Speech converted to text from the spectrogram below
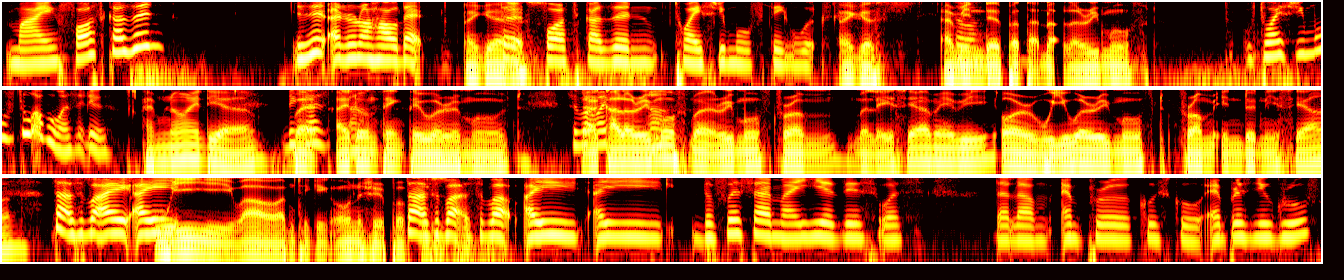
My fourth cousin Is it? I don't know how that I third, guess. fourth cousin Twice removed thing works I guess. I So- mean dia pun tak ada lah removed. Twice removed tu apa maksud dia? I have no idea, Because, but I don't uh, think they were removed. Sebab Uh, kalau ah. removed, uh. removed from Malaysia maybe, or we were removed from Indonesia. Tak sebab I, I we, wow, I'm taking ownership of Tak this. sebab sebab I I the first time I hear this was dalam Emperor Cusco, Emperor's New Groove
